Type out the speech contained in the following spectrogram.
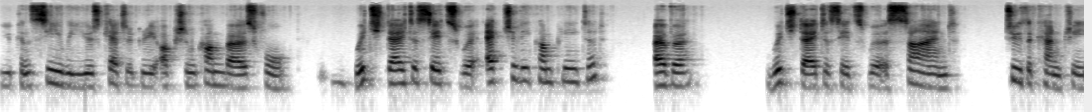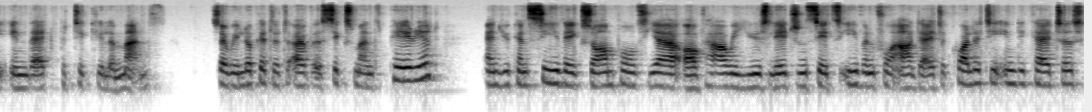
you can see we use category option combos for which data sets were actually completed over which data sets were assigned to the country in that particular month. So we look at it over a six month period and you can see the examples here of how we use legend sets even for our data quality indicators,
